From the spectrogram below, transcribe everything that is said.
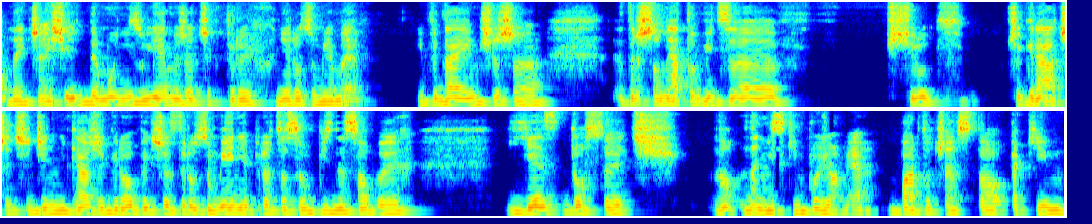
E, najczęściej demonizujemy rzeczy, których nie rozumiemy i wydaje mi się, że zresztą ja to widzę wśród czy graczy, czy dziennikarzy growych, że zrozumienie procesów biznesowych jest dosyć no, na niskim poziomie, bardzo często. Takim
